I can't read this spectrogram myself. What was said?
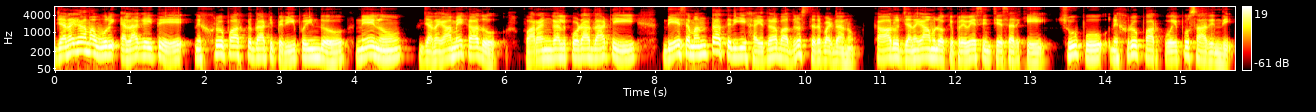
జనగామ ఊరి ఎలాగైతే నెహ్రూ పార్క్ దాటి పెరిగిపోయిందో నేను జనగామే కాదు వరంగల్ కూడా దాటి దేశమంతా తిరిగి హైదరాబాద్లో స్థిరపడ్డాను. కారు జనగామలోకి ప్రవేశించేసరికి చూపు నెహ్రూ పార్క్ వైపు సారింది.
